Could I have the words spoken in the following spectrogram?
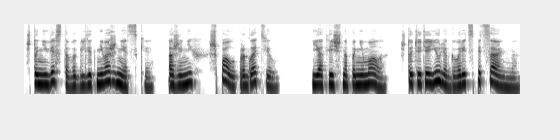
что невеста выглядит неважнецки, а жених шпалу проглотил. Я отлично понимала, что тетя Юля говорит специально,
